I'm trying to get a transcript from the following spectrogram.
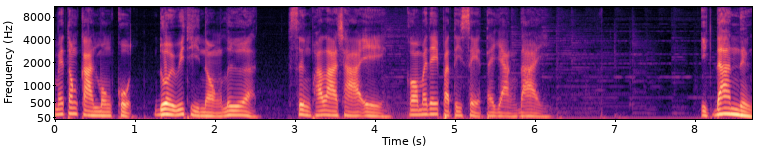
ไม่ต้องการมงกุฎด้วยวิธีนองเลือด ซึ่งพระราชาเองก็ไม่ได้ปฏิเสธแต่อย่างใด อีกด้านหนึ่ง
